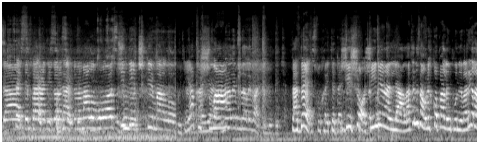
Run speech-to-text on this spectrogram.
Дайте, пані, доросла, мало гості. Дічки мало. Я пішла. Наливати любить. Та де, слухайте, та ще що, ще й не наляла. Ти не знав, легко паленку не варила,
